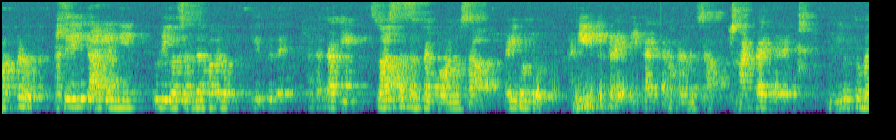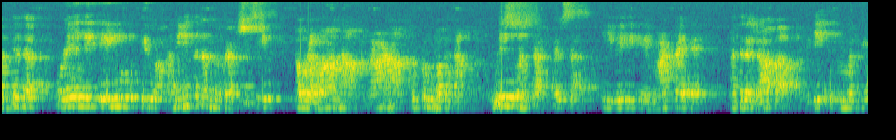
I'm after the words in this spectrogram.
ಮಕ್ಕಳು, ಅದೇ ದಾರಿಯಲ್ಲಿ ಉಳಿಯುವ ಸಂದರ್ಭಗಳು ಇರ್ತದೆ ಅದಕ್ಕಾಗಿ ಸ್ವಾಸ್ಥ್ಯ ಸಂಕಲ್ಪವನ್ನು ಸಹ ಕೈಗೊಂಡು ಅನೇಕ ಕಡೆ ಈ ಕಾರ್ಯಕ್ರಮಗಳನ್ನು ಸಹ ಮಾಡ್ತಾ ಇದ್ದಾರೆ. ಇವತ್ತು ಮದ್ಯದ ಹೊಳೆಯಲ್ಲಿ ತೇಲಿ ಹೋಗುತ್ತಿರುವ ಅನೇಕರನ್ನು ರಕ್ಷಿಸಿ ಅವರ ಮಾನ, ಪ್ರಾಣ, ಕುಟುಂಬವನ್ನ ಉಳಿಸುವಂತ ಕೆಲಸ ಈ ವೇದಿಕೆ ಮಾಡ್ತಾ ಇದೆ. ಅದರ ಲಾಭ ಇಡೀ ಕುಟುಂಬಕ್ಕೆ,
